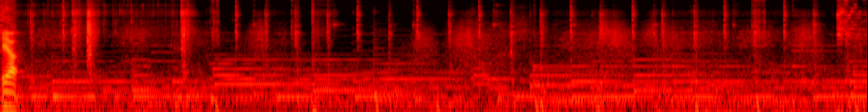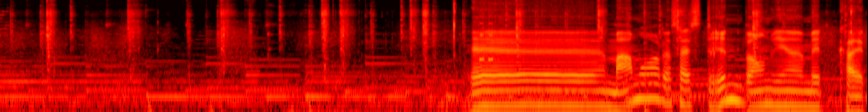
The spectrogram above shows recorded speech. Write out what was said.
ja. Äh, Marmor, das heißt drin bauen wir mit Kalk.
